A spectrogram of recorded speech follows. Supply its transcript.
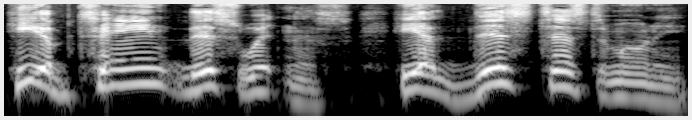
He obtained this witness, he had this testimony.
